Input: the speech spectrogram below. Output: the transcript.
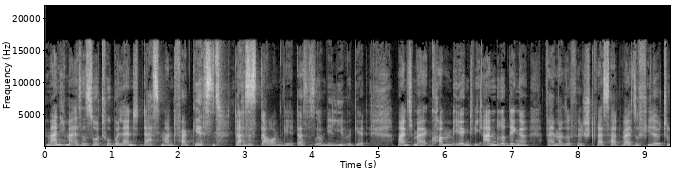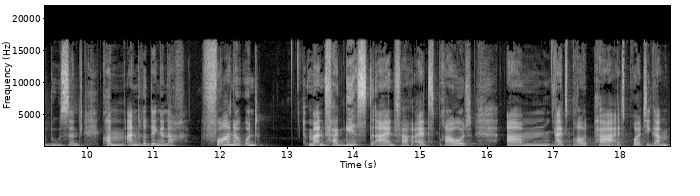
manchmal ist es so turbulent, dass man vergisst, dass es darum geht, dass es um die Liebe geht. Manchmal kommen irgendwie andere Dinge, weil man so viel Stress hat, weil so viele To-Dos sind, kommen andere Dinge nach vorne und man vergisst einfach als Braut, ähm, als Brautpaar, als Bräutigam,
